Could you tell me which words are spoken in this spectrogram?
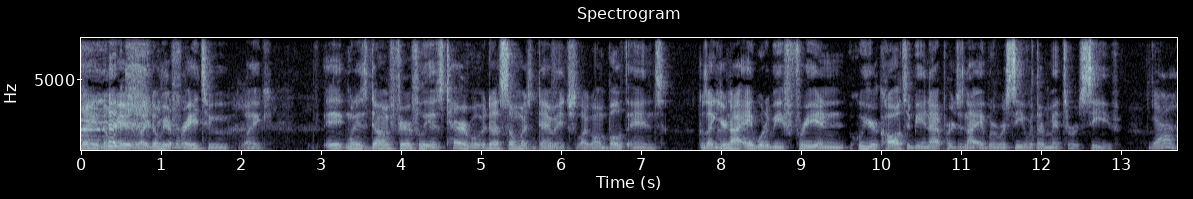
No, don't be like don't be afraid to like it when it's done fearfully it's terrible. It does so much damage like on both ends. Cuz like you're mm-hmm. not able to be free in who you're called to be and that person's not able to receive what they're meant to receive. Yeah.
